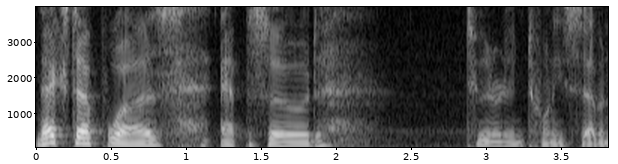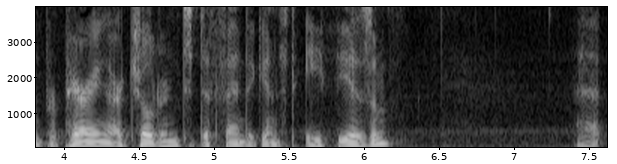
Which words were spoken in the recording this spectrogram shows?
next up was episode 227 Preparing Our Children to Defend Against Atheism. That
